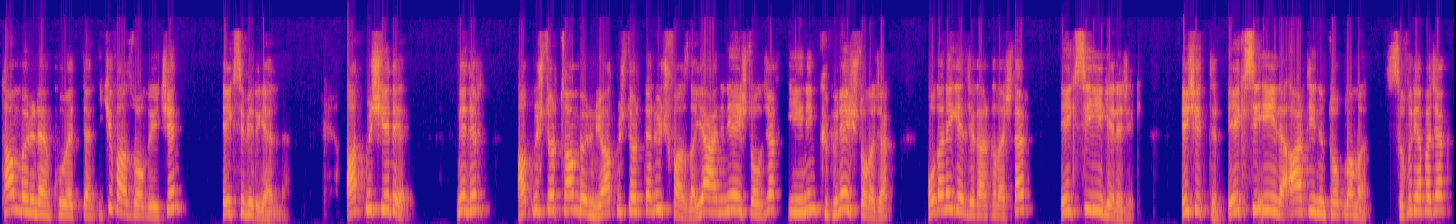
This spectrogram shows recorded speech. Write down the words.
Tam bölünen kuvvetten 2 fazla olduğu için eksi 1 geldi. 67 nedir? 64 tam bölünüyor. 64'ten 3 fazla. Yani neye eşit olacak? i'nin küpüne eşit olacak. O da ne gelecek arkadaşlar? Eksi i gelecek. Eşittir. Eksi i ile artı i'nin toplamı 0 yapacak.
